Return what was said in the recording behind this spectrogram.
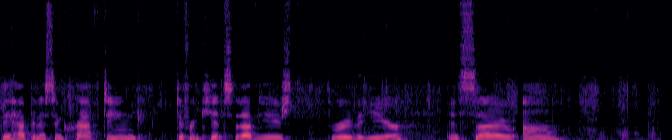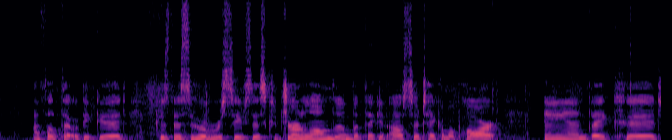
the Happiness in Crafting different kits that I've used through the year. And so um, I thought that would be good because this whoever receives this could journal on them, but they could also take them apart and they could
